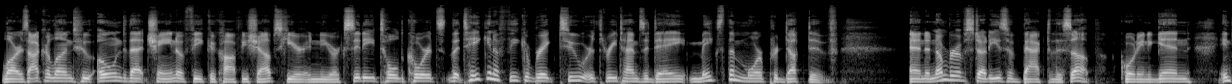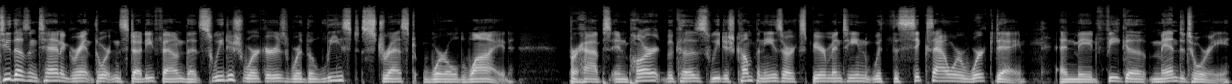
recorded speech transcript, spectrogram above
Lars Ackerlund, who owned that chain of Fika coffee shops here in New York City, told Quartz that taking a Fika break two or three times a day makes them more productive. And a number of studies have backed this up. Quoting again, in 2010, a Grant Thornton study found that Swedish workers were the least stressed worldwide. Perhaps in part because Swedish companies are experimenting with the six hour workday and made Fika mandatory.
